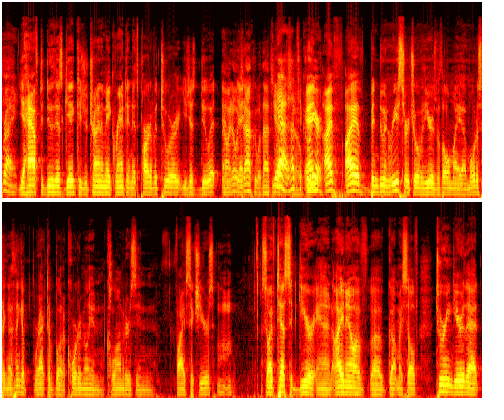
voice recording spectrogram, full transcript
Right. You have to do this gig because you're trying to make rent, and it's part of a tour. You just do it. No, I know and- exactly what that's. Yeah, like, that's so. a career. and I've I have been doing research over the years with all my uh, motorcycling. I think I've racked up about a quarter million kilometers in five six years. Mm-hmm. So I've tested gear, and I now have uh, got myself touring gear that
